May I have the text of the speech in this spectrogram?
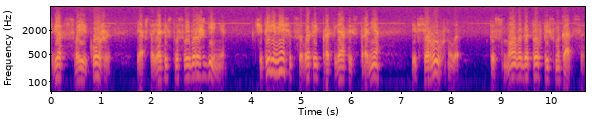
цвет своей кожи, и обстоятельства своего рождения — Четыре месяца в этой проклятой стране, и все рухнуло. Ты снова готов присмыкаться.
